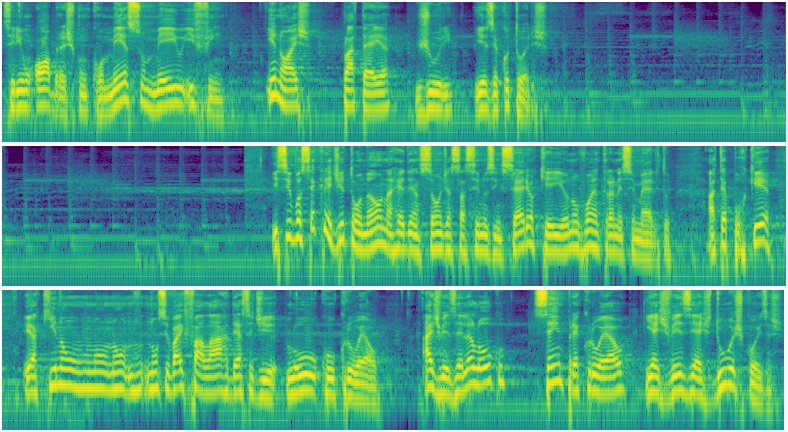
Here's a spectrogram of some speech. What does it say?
seriam obras com começo, meio e fim. E nós, plateia, júri e executores. E se você acredita ou não na redenção de assassinos em série, ok, eu não vou entrar nesse mérito. Até porque aqui não, não, não, não se vai falar dessa de louco ou cruel. Às vezes ele é louco, sempre é cruel e às vezes é as duas coisas.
